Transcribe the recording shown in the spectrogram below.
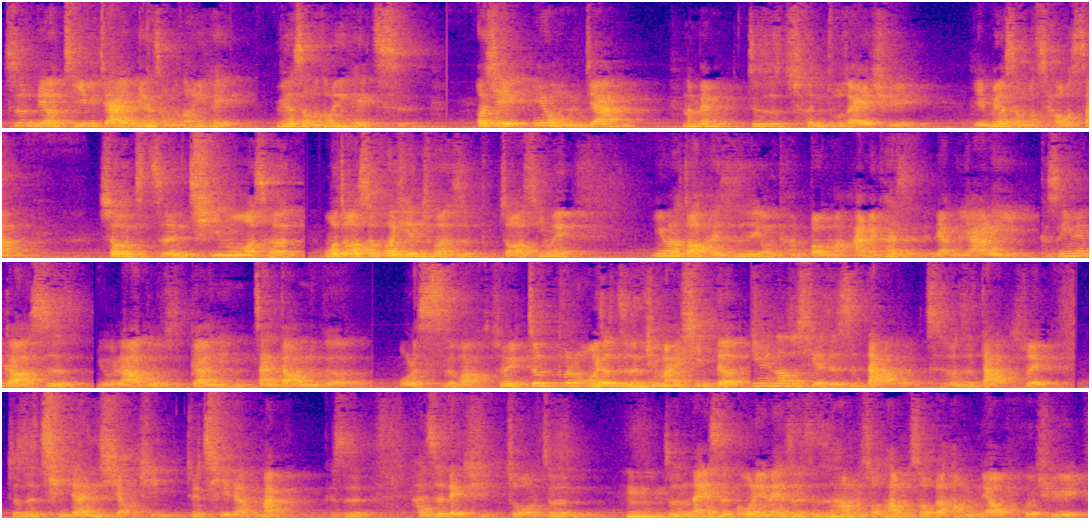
就是没有机遇，家里没有什么东西可以，没有什么东西可以吃，而且因为我们家那边就是纯住宅区，也没有什么超商。所以我就只能骑摩托车。我主要是会先出门，是主要是因为因为那时候还是用弹绷嘛，还没开始量压力。可是因为刚好是有拉肚子，不小心沾到那个我的丝袜，所以就不能，我就只能去买新的。因为那时候鞋子是大的，尺寸是大的，所以就是骑得很小心，就骑得很慢。可是还是得去做，就是，嗯，就是那一次过年那一次，就是他们说他们受不了，他们要回去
